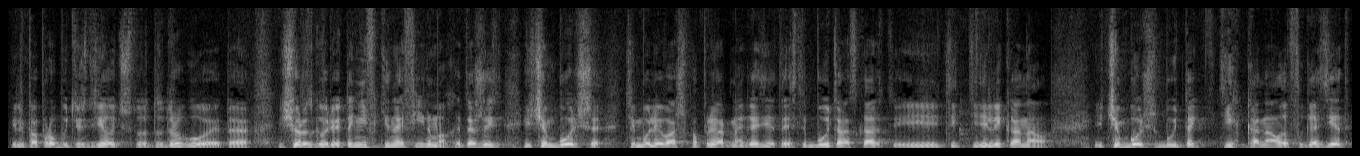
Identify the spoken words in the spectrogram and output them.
или попробуете сделать что-то другое. Это, еще раз говорю, это не в кинофильмах, это жизнь. И чем больше, тем более ваша популярная газета, если будет рассказывать и телеканал, и чем больше будет таких каналов и газет,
